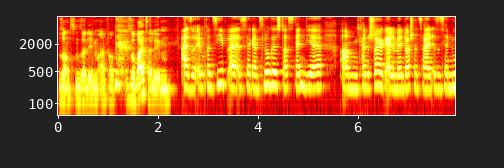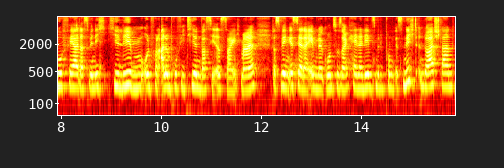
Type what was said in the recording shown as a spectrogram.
sonst unser Leben einfach so weiterleben. Also im Prinzip äh, ist es ja ganz logisch, dass wenn wir ähm, keine Steuergelder mehr in Deutschland zahlen, ist es ja nur fair, dass wir nicht hier leben und von allem profitieren, was hier ist, sage ich mal. Deswegen ist ja da eben der Grund zu sagen, hey, der Lebensmittelpunkt ist nicht in Deutschland,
